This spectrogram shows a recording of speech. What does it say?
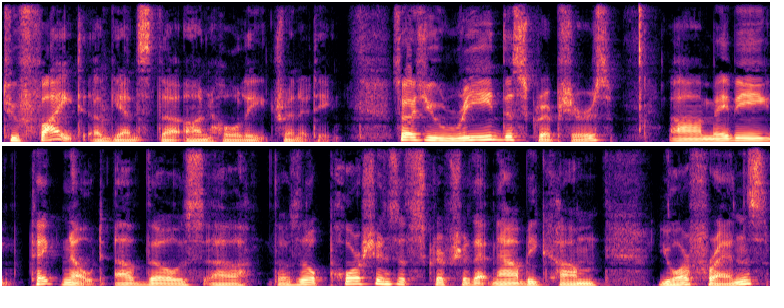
to fight against the unholy Trinity. So as you read the scriptures, uh, maybe take note of those uh, those little portions of scripture that now become your friends,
